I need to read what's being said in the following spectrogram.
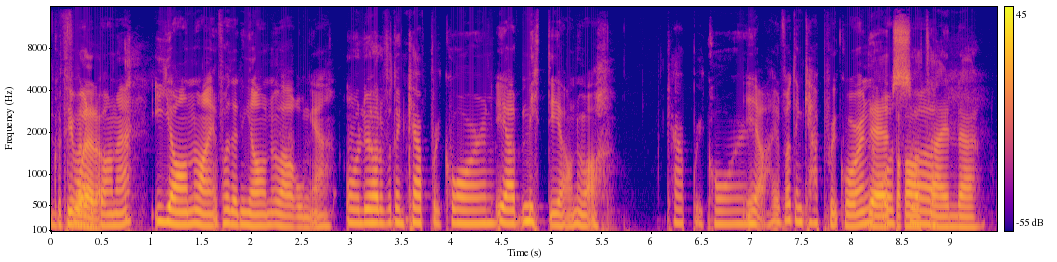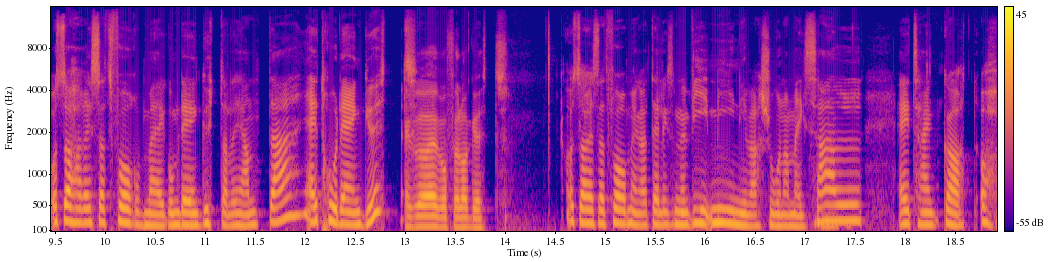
få det da? barnet. I januar. Jeg har fått en januarunge. Og du hadde fått en Capricorn. Ja, midt i januar. Capricorn. Ja, jeg har fått en Capricorn. Det er et et bra tegn, det. Og så har jeg sett for meg om det er en gutt eller en jente. Jeg tror det er en gutt. Jeg går, jeg går følger gutt. Og så har jeg sett for meg at det er liksom en miniversjon av meg selv. Jeg tenker at åh,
